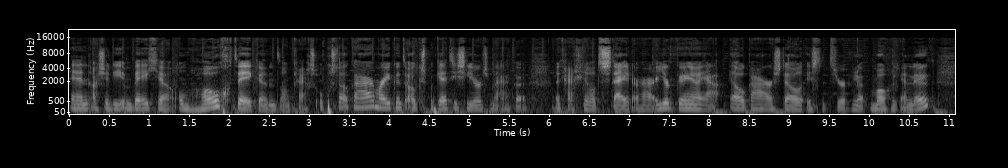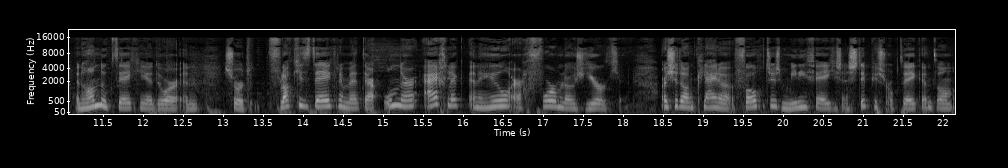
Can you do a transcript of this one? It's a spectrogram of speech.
En als je die een beetje omhoog tekent, dan krijg je opgestoken haar. Maar je kunt ook spaghetti sliers maken. Dan krijg je wat steiler haar. Hier kun je, ja, elke haarstijl is natuurlijk mogelijk en leuk. Een handdoek teken je door een soort vlakje te tekenen met daaronder eigenlijk een heel erg vormloos jurkje. Als je dan kleine vogeltjes, mini-veetjes en stipjes erop tekent, dan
